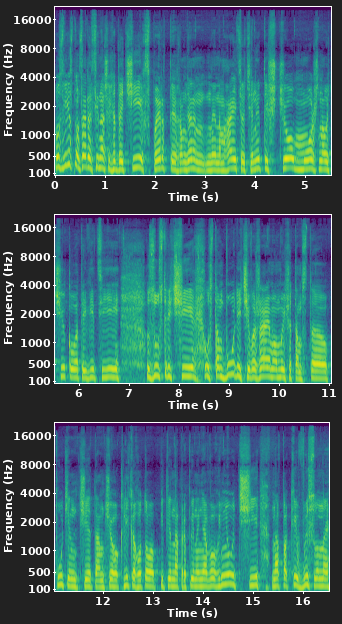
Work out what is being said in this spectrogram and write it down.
Ну, звісно, зараз всі наші глядачі, експерти, громадяни не намагаються оцінити, що можна очікувати від цієї зустрічі у Стамбулі. Чи вважаємо ми, що там Путін чи там чого кліка готова піти на припинення вогню, чи навпаки висуне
